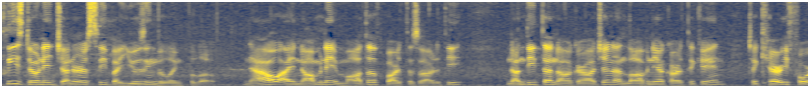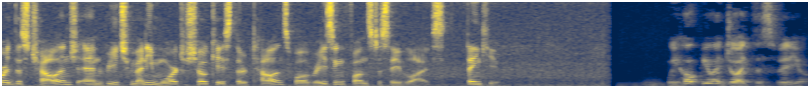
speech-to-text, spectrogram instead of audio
Please donate generously by using the link below. Now I nominate Madhav Parthasarathy, Nandita Nagarajan, and Lavanya Karthikeyan to carry forward this challenge and reach many more to showcase their talents while raising funds to save lives. Thank you. We hope you enjoyed this video.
